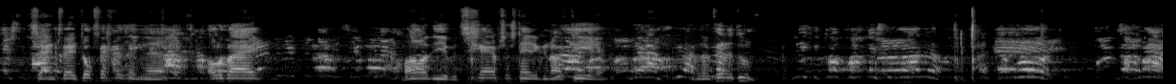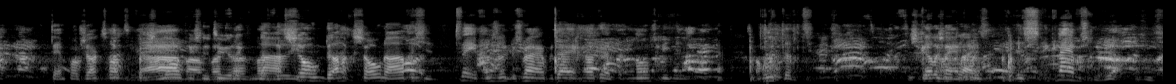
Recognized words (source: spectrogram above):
Het zijn twee topvechters en eh, allebei mannen die op het scherpste snede kunnen acteren. En wat verder doen. Tempo zakt wat. Dat is Ja, logisch natuurlijk. Na zo'n dag, zo'n avond. Als je twee van zulke zware partijen gehad hebt, dan schiet je. Maar goed, dat Verschillen zijn klein. Het is, een klein verschil, ja, precies.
